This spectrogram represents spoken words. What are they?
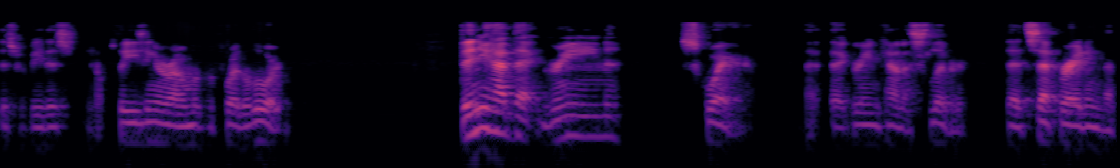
this would be this you know, pleasing aroma before the Lord. Then you have that green square, that, that green kind of sliver that's separating the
